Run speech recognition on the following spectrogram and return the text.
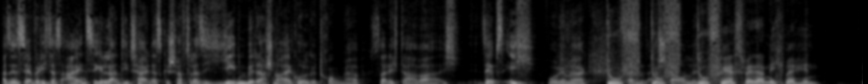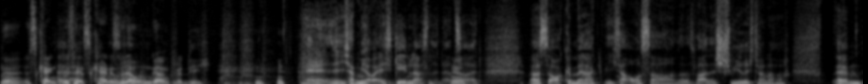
also es ist ja wirklich das einzige Land Italien, das geschafft hat, dass ich jeden Mittag schon Alkohol getrunken habe, seit ich da war. Ich, selbst ich, wohlgemerkt. Du, Ähm, du, du fährst mir da nicht mehr hin. Ne? Das ist kein, guter, ist kein guter Umgang für dich. Nee, nee, ich habe mich aber echt gehen lassen in der Zeit. Du hast ja auch gemerkt, wie ich da aussah und das war alles schwierig danach. Ähm,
